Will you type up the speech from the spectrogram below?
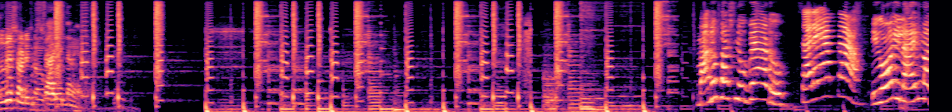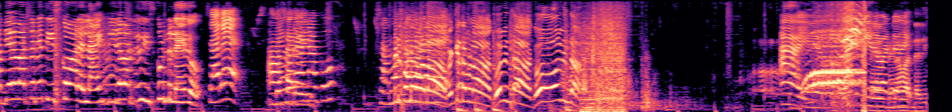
నువ్వే స్టార్ట్ స్టార్ట్ చేద్దాం మను ఫస్ట్ నువ్వే ఆడు. ఇగో ఈ లైన్ మధ్యలో పడితేనే తీసుకోవాలి లైన్ మీద పడితే తీసుకుంటూ లేదు సరే ఆ, సరే. నాకు వెంకటరమణ గోవింద గోవింద అయ్యో, లైన్ మీద పడ్డది పడ్డది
